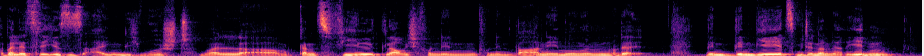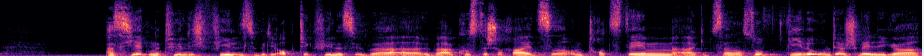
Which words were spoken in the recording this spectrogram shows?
Aber letztlich ist es eigentlich wurscht, weil ähm, ganz viel, glaube ich, von den, von den Wahrnehmungen oder wenn, wenn wir jetzt miteinander reden, passiert natürlich vieles über die Optik, vieles über, äh, über akustische Reize und trotzdem äh, gibt es da noch so viele unterschwellige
